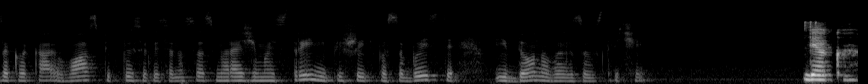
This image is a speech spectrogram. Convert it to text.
закликаю вас підписуйтеся на соцмережі майстрині, пишіть в особисті і до нових зустрічей. Дякую.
